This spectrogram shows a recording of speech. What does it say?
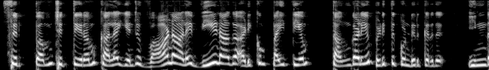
சிற்பம் சித்திரம் கலை என்று வானாலை வீணாக அடிக்கும் பைத்தியம் தங்களையும் பிடித்துக் கொண்டிருக்கிறது. இந்த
